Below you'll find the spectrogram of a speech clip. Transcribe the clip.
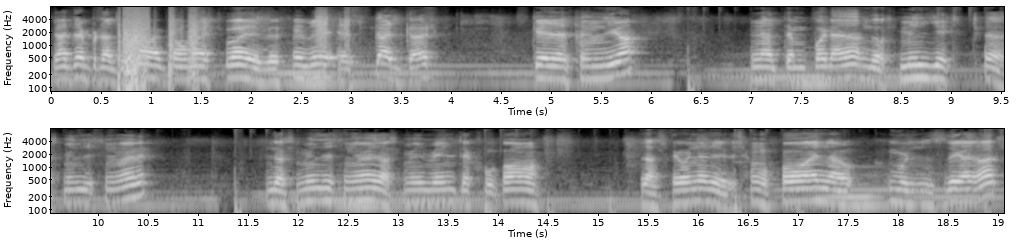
ya te platicaba cómo estuvo el BFB Stuttgart que descendió en la temporada 2018-2019. 2019-2020 jugó la segunda división, jugó en la Bundesliga 2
